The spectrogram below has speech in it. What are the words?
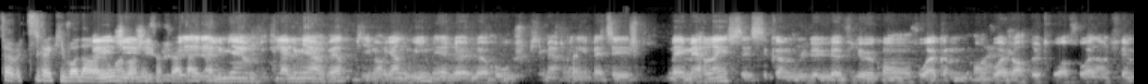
Tu sais, tu sais, quand il va dans Ben, l'eau, à un j'ai- moment j'ai donné, vu chercher la la, lumière, la lumière verte, puis Morgane, oui, mais le, le rouge, puis Merlin, ben, tu sais, je- ben, Merlin, c'est c'est comme le, le vieux qu'on voit, comme on le voit genre deux, trois fois dans le film.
